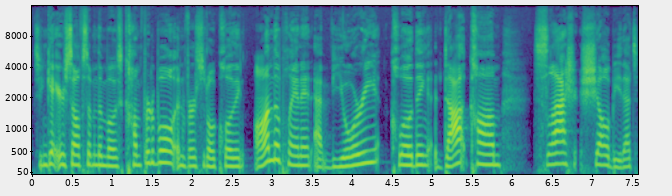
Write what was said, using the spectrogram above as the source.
So you can get yourself some of the most comfortable and versatile clothing on the planet at vuoriclothing.com slash Shelby. That's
